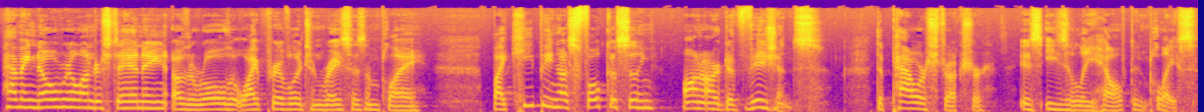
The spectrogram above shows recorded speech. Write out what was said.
having no real understanding of the role that white privilege and racism play. By keeping us focusing on our divisions, the power structure is easily held in place.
